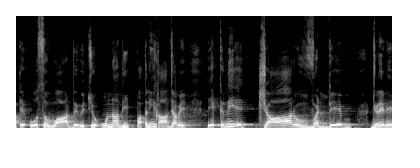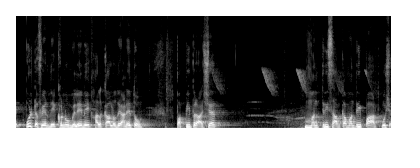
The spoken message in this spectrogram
ਅਤੇ ਉਸ ਵਾਰਡ ਦੇ ਵਿੱਚ ਉਹਨਾਂ ਦੀ ਪਤਨੀ ਹਾਰ ਜਾਵੇ। ਇੱਕ ਨਹੀਂ, ਇਹ ਚਾਰ ਵੱਡੇ ਜਿਹੜੇ ਨੇ, ਉਲਟ ਫੇਰ ਦੇਖਣ ਨੂੰ ਮਿਲੇ ਨੇ ਹਲਕਾ ਲੁਧਿਆਣੇ ਤੋਂ। ਪੱਪੀ ਪ੍ਰਾਸ਼ਰ, ਮੰਤਰੀ ਸਾਬਕਾ ਮੰਤਰੀ ਭਾਰਤ ਪੁਸ਼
